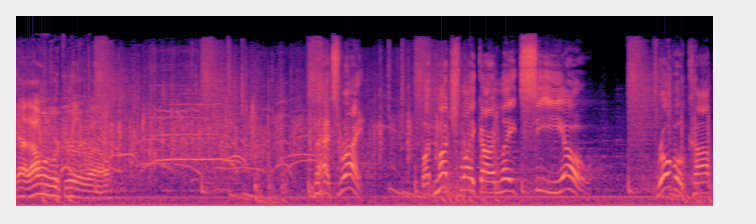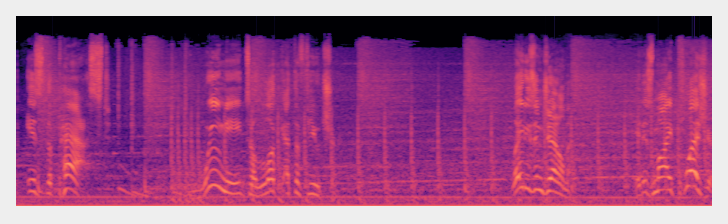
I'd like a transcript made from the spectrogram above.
Yeah, that one worked really well. That's right. But much like our late CEO, RoboCop is the past. We need to look at the future. Ladies and gentlemen, it is my pleasure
